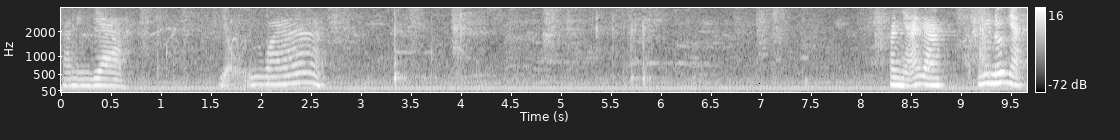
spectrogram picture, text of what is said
Hai miếng da. Giỏi quá. Phan nhả ra. Miếng nước nha.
